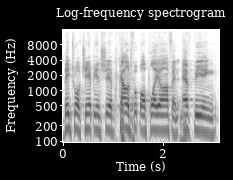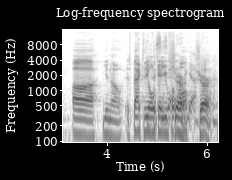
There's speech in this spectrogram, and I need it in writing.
Big 12 championship, college football playoff, and F being, uh, you know, it's back to the old KU football. Sure, sure.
